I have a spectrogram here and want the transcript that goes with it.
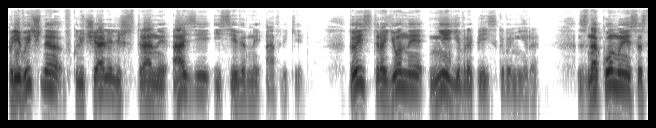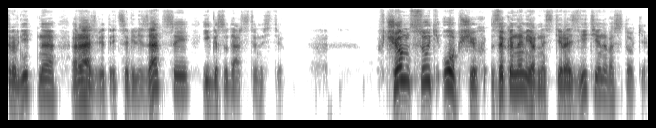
привычно включали лишь страны Азии и Северной Африки, то есть районы неевропейского мира, знакомые со сравнительно развитой цивилизацией и государственностью. В чем суть общих закономерностей развития на Востоке?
